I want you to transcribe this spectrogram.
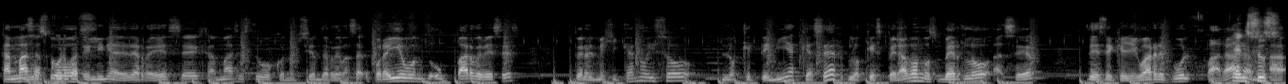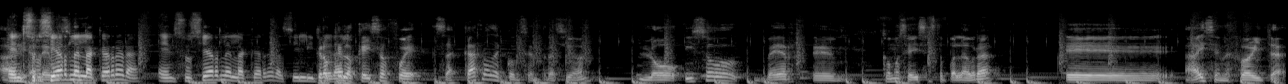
Jamás estuvo en línea de DRS, jamás estuvo con opción de rebasar. Por ahí hubo un, par de veces, pero el mexicano hizo lo que tenía que hacer, lo que esperábamos verlo hacer desde que llegó a Red Bull para ensuciarle la carrera, ensuciarle la carrera, sí, literal. Creo que lo que hizo fue sacarlo de concentración, lo hizo ver, eh, ¿cómo se dice esta palabra? Eh, ay, se me fue ahorita.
